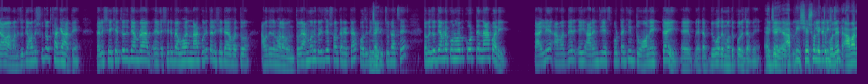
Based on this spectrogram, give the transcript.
যাওয়া মানে যদি আমাদের সুযোগ থাকে হাতে তাহলে সেই ক্ষেত্রে যদি আমরা সেটা ব্যবহার না করি তাহলে সেটা হয়তো আমাদের জন্য ভালো হবে তবে আমি মনে করি যে সরকারের একটা পজিটিভ। অ্যাটিটিউড আছে। তবে যদি আমরা কোনোভাবে করতে না পারি তাইলে আমাদের এই আরএমজি এক্সপোর্টটা কিন্তু অনেকটাই বিপদের মধ্যে পড়ে যাবে। আপনি শেষ হলে একটু বলেন আমার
